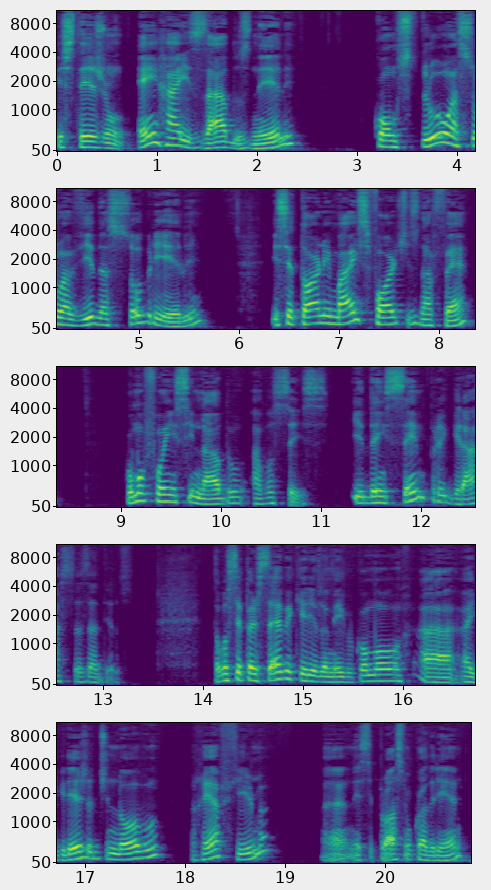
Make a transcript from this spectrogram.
estejam enraizados nele, construam a sua vida sobre ele e se tornem mais fortes na fé, como foi ensinado a vocês. E deem sempre graças a Deus. Então você percebe, querido amigo, como a, a igreja de novo reafirma, né, nesse próximo quadriênio,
